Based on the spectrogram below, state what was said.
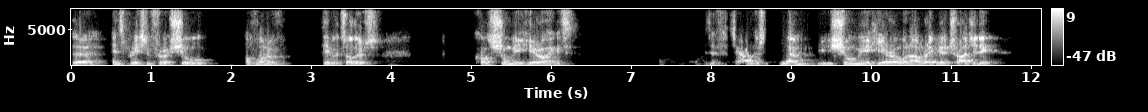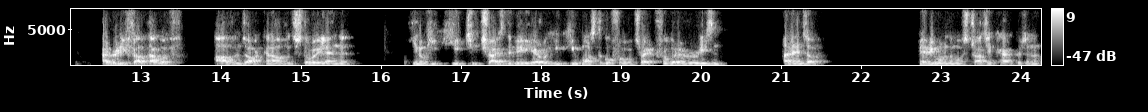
the inspiration for a show of one of David's others called Show Me a Hero. I think it's is it Fitzgerald um, Show me a hero and I'll write you a tragedy. I really felt that with Alvin's arc and Alvin's storyline that you know he, he he tries to be a hero. He he wants to go for what's right for whatever reason, and ends up maybe one of the most tragic characters in it.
